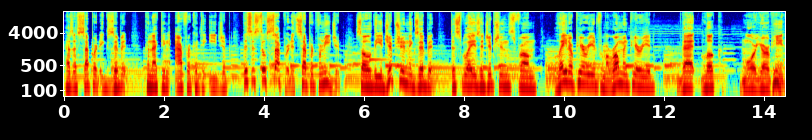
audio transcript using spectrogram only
has a separate exhibit connecting Africa to Egypt. This is still separate, it's separate from Egypt. So the Egyptian exhibit displays Egyptians from later period, from a Roman period, that look more European.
